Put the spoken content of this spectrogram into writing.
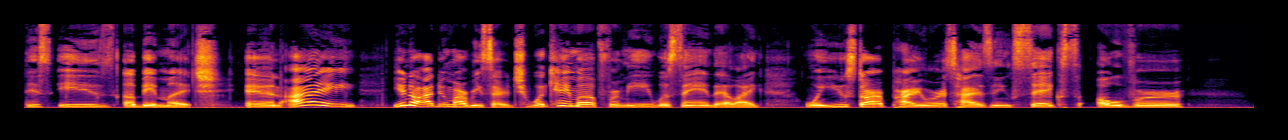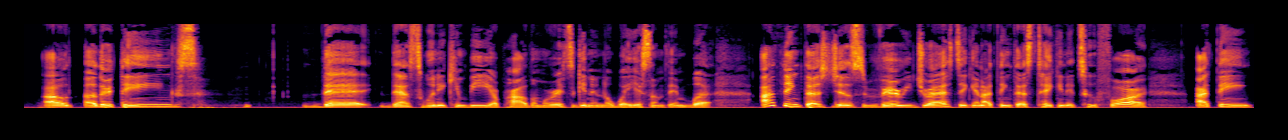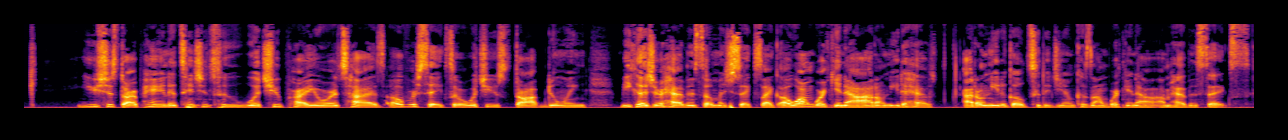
this is a bit much? And I you know, I do my research. What came up for me was saying that like when you start prioritizing sex over other things that that's when it can be a problem or it's getting in the way or something but I think that's just very drastic and I think that's taking it too far. I think you should start paying attention to what you prioritize over sex or what you stop doing because you're having so much sex. Like oh i'm working out. I don't need to have i don't need to go to the gym because i'm working out. I'm having sex.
